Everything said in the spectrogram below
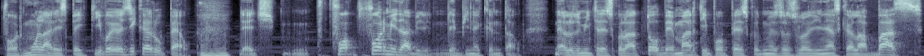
formula respectivă, eu zic că rupeau. Uh-huh. Deci, fo- formidabil de bine cântau. Nelu Dumitrescu la tobe, Marti Popescu, Dumnezeu să-l odinească la bas,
